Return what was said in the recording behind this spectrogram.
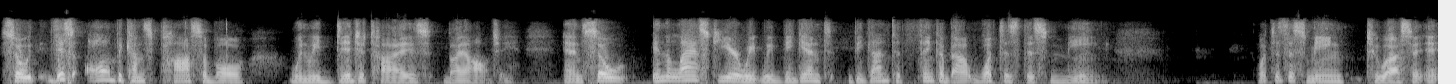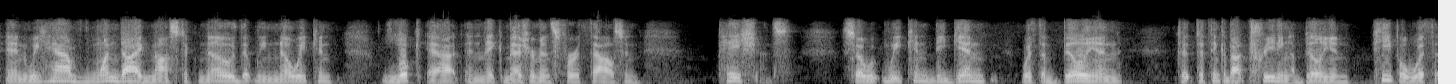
So this all becomes possible when we digitize biology. And so in the last year, we, we begin to, begun to think about what does this mean? What does this mean to us? And, and we have one diagnostic node that we know we can look at and make measurements for a thousand patients. So we can begin with a billion, to, to think about treating a billion people with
